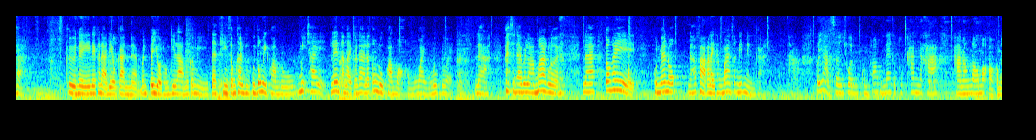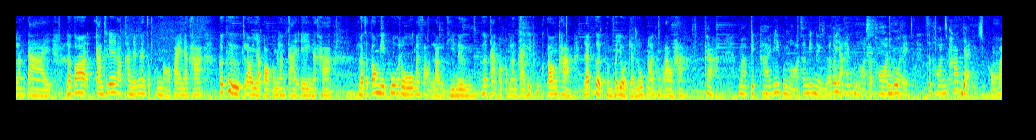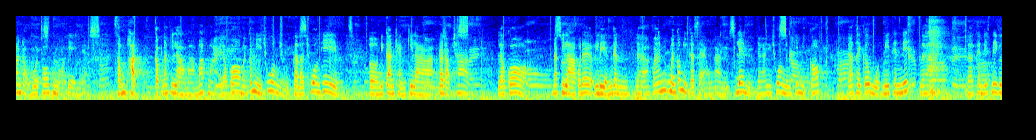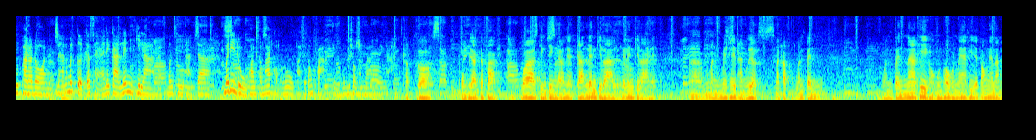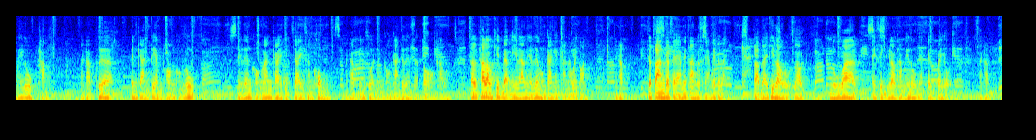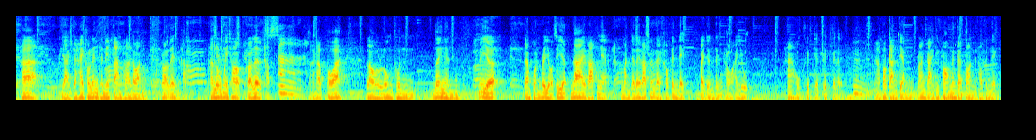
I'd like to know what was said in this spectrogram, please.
ค่ะ คือในในขณะเดียวกันเนี่ยมันประโยชน์ของกีฬามันก็มี แต่มี สิ่งสำคัญคือคุณต้องมีความรู้มิใช่เล่นอะไรก็ได้ แล้วต้องดูความเหมาะของวัยของลูกด้วย อ่า นะคะแม่เสียดายเวลามากเลย นะคะต้องให้คุณแม่นกนะคะฝากอะไรทางบ้านสักนิดหนึ่งค่ะค่ะ ก็อยากเชิญชวนคุณพ่อคุณแม่ทุกๆท่านนะคะ พาน้องๆมาออกกำลังกาย แล้วก็การที่ได้รับคำแนะนำจากคุณหมอไปนะคะ ก็คือเราอย่าออกกำลังกายเองนะคะ เราจะต้องมีผู้รู้มาสอนเราอีกทีหนึ่งเพื่อการออกกำลังกายที่ถูกต้องค่ะ และเกิดผลประโยชน์แก่ลูกน้อยของเราค่ะค่ะมาปิดท้ายที่คุณหมอสักนิดหนึ่งแล้วก็อยากให้คุณหมอสะท้อนด้วย สะท้อนภาพใหญ่ของบ้านเราด้วยเพราะคุณหมอเองเนี่ยสัมผัส กับนักกีฬามามากมาย แล้วก็มันก็มีช่วงแต่ละช่วงที่มีการแข่งกีฬาระดับชาติ แล้วก็นักกีฬาก็ได้เหรียญกันนะคะเพราะฉะนั้นมันก็มีกระแสของการเล่นนะคะอยู่ช่วงหนึ่งที่มีกอล์ฟนะไทเกอร์วูดมีเทนนิสนะคะนะเทนนิสนี่คือพาราดอนนะคะแล้วมันเกิดกระแสในการเล่นกีฬาแบบบางทีอาจจะไม่ได้ดูความสามารถของลูก อาจจะต้องฝากถึงคุณผู้ชมทางบ้านด้วยค่ะครับก็ผมอยากจะฝากว่าจริง ๆ แล้วเนี่ยการเล่นกีฬาหรือไม่เล่นกีฬาเนี่ย มันไม่ใช่ทางเลือกนะครับ มันเป็นมันเป็นหน้าที่ของคุณพ่อคุณแม่ที่จะต้องแนะนำให้ลูกทำนะครับ เพื่อเป็นการเตรียมพร้อมของลูก ในเรื่องของร่างกายจิตใจสังคมนะครับ เป็นส่วนหนึ่งของการเจริญเติบโตของเขาถ้าถ้าเราคิดแบบนี้แล้วเนี่ยเรื่องของการแข่งขันเอาไว้ก่อนนะครับ จะตามกระแสไม่ตามกระแสไม่เป็นไรค่ะตราบใดที่เราเรารู้ว่าไอสิ่งที่เราทำให้ลูกเนี่ยเป็นประโยชน์นะครับ ถ้าอยากจะให้เขาเล่นเทนนิสตามพาราดอนก็เล่นครับ ถ้าลูกไม่ชอบก็เลิกครับอ่านะครับ เพราะว่าเราลงทุนด้วยเงินไม่เยอะ แต่ผลประโยชน์ที่ได้รับเนี่ยมันจะได้รับตั้งแต่เขาเป็นเด็กไปจนถึงเขาอายุ 5 60 70 ไปเลยอืมนะครับเพราะการเตรียมร่างกายที่พร้อมตั้งแต่ตอนเขาเป็นเด็ก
